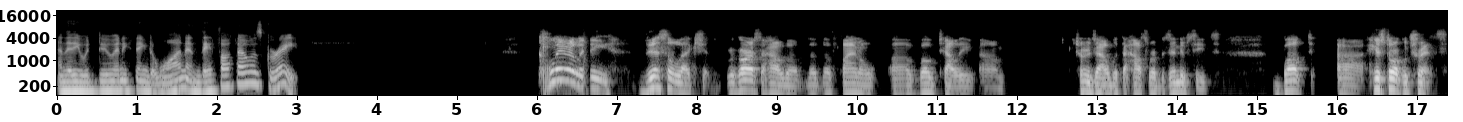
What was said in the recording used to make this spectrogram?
and that he would do anything to win. And they thought that was great. Clearly, this election, regardless of how the, the, the final uh, vote tally um, turns out with the House Representative seats, bucked uh, historical trends.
